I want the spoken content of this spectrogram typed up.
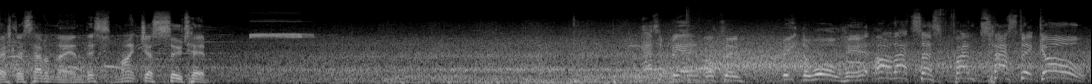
specialists, haven't they? And this might just suit him. He hasn't been able to beat the wall here. Oh, that's a fantastic goal!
